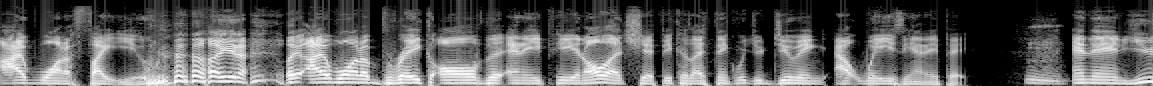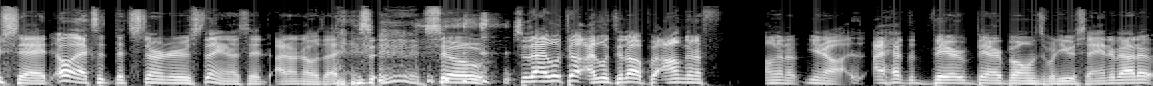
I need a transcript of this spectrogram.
I want to fight you. like, you know, like I want to break all of the NAP and all that shit because I think what you're doing outweighs the NAP. Mm. And then you said, "Oh, that's that's Stirner's thing." And I said, "I don't know what that is." so so I looked up, I looked it up, but I'm gonna I'm gonna you know I have the bare bare bones of what he was saying about it.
